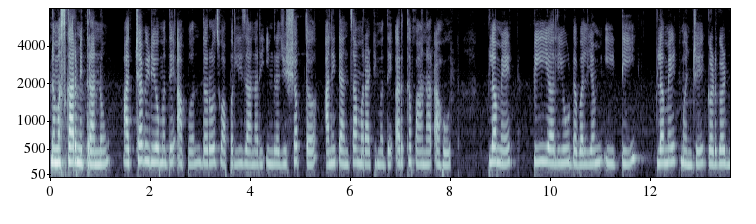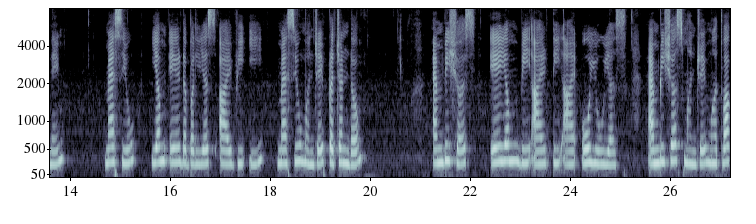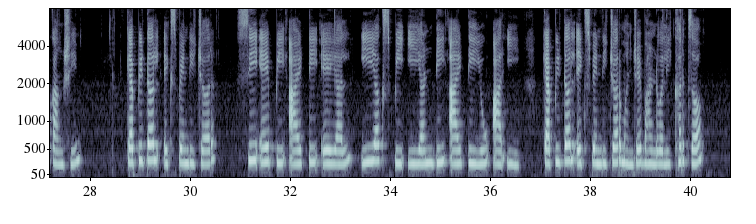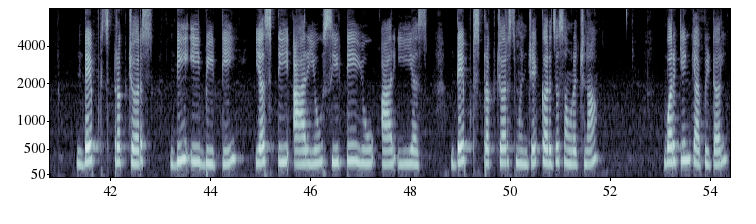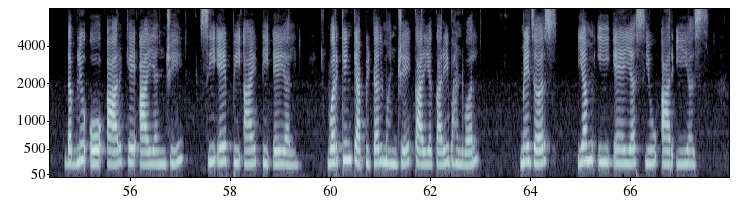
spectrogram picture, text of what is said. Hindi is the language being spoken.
नमस्कार मित्रांनो. आजच्या व्हिडिओमध्ये आपण दररोज वापरली जाणारी इंग्रजी शब्द आणि त्यांचा मराठीमध्ये अर्थ पाहणार आहोत. Plummet P L U double M E T plummet म्हणजे गडगडणे massive M A double S I V E massive म्हणजे प्रचंड. Ambitious A M B I T I O U S. Ambitious म्हणजे महत्त्वाकांक्षी. Capital expenditure C A P I T A L E X P E N D I T U R E capital expenditure म्हणजे भांडवली खर्च डेप्ट structures D E B T S T R U C T U R E S डेप्ट स्ट्रक्चर्स म्हणजे कर्ज संरचना working capital W O R K I N G C A P I T L working capital म्हणजे कार्यकारी भांडवल. Measures M E A S U R E S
